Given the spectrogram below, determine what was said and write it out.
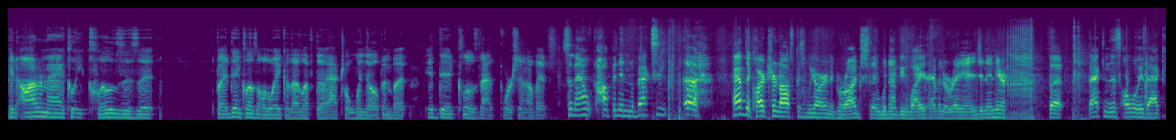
it automatically closes it. But it didn't close all the way because I left the actual window open, but it did close that portion of it. So now, hopping in the back seat, uh, I have the car turned off because we are in the garage, so it would not be wise having a running engine in here. But backing this all the way back,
